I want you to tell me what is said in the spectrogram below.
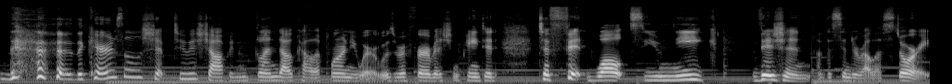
the, the carousel shipped to his shop in Glendale, California, where it was refurbished and painted to fit Walt's unique vision of the Cinderella story.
